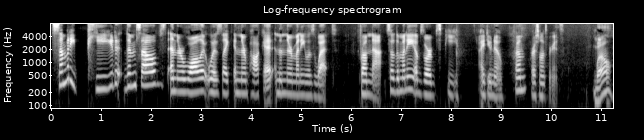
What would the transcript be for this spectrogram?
Somebody peed themselves and their wallet was like in their pocket and then their money was wet from that. So the money absorbs pee. I do know from personal experience. Well,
